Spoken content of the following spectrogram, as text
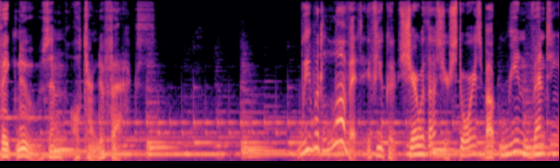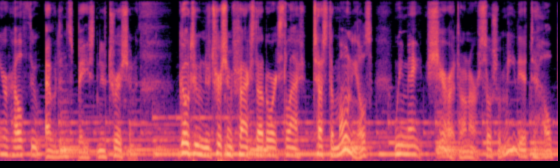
fake news and alternative facts. We would love it if you could share with us your stories about reinventing your health through evidence-based nutrition. Go to nutritionfacts.org testimonials. We may share it on our social media to help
